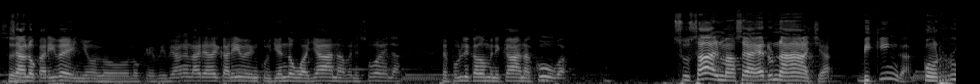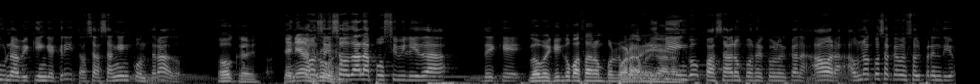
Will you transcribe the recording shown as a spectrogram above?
Sí. O sea, los caribeños, los los que vivían en el área del Caribe, incluyendo Guayana, Venezuela, República Dominicana, Cuba. Sus armas, o sea, era una hacha vikinga, con runa vikinga escrita. O sea, se han encontrado. Ok. Tenían Entonces, runa. eso da la posibilidad de que Los vikingos pasaron por, Por República. Dominicana. vikingos pasaron por República Dominicana. Ahora, una cosa que me sorprendió,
